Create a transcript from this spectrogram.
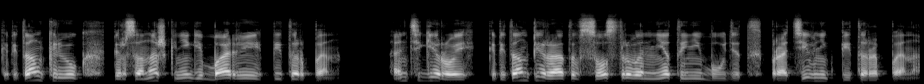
Капитан Крюк — персонаж книги Барри Питер Пен. Антигерой, капитан пиратов с острова «Нет и не будет», противник Питера Пена.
